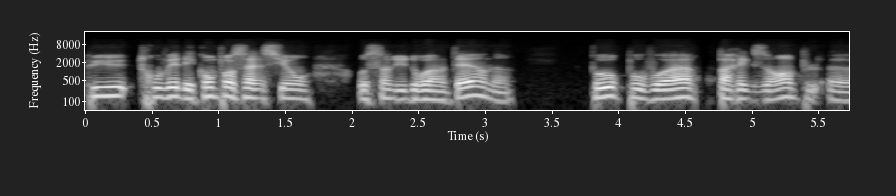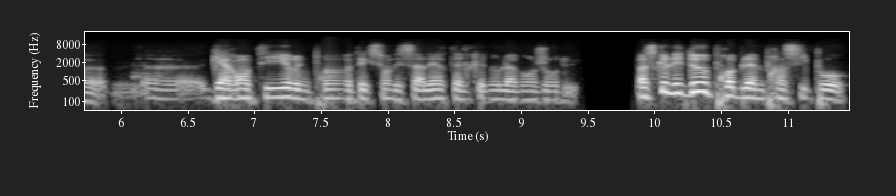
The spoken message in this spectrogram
pu trouver des compensations au sein du droit interne pour pouvoir, par exemple, garantir une protection des salaires tels que nous l'avons aujourd'hui. Parce que les deux problèmes principaux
